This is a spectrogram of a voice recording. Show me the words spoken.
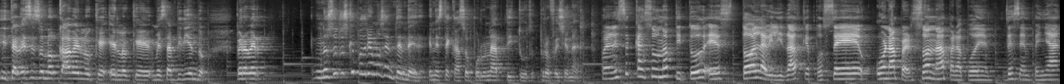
y tal vez eso no cabe en lo, que, en lo que me están pidiendo. Pero a ver, ¿nosotros qué podríamos entender en este caso por una aptitud profesional? Bueno, en este caso una aptitud es toda la habilidad que posee una persona para poder desempeñar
